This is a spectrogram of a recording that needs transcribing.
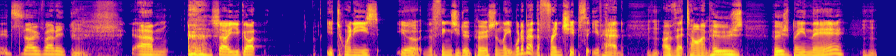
It's so funny. Mm. Um, so you got your twenties, your the things you do personally. What about the friendships that you've had Mhm. over that time? Who's who's been there Mhm.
